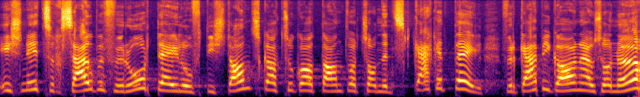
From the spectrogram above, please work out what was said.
ist nicht sich selber verurteilen, auf Distanz gehen zu Gott die Antwort, sondern das Gegenteil. Vergebung annehmen, so nah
